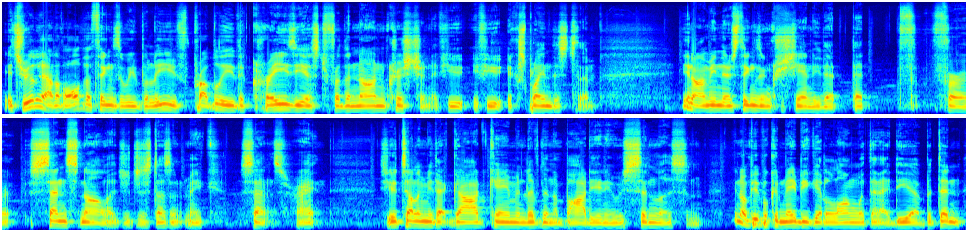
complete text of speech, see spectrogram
it's really out of all the things that we believe, probably the craziest for the non-Christian. If you if you explain this to them, you know, I mean, there's things in Christianity that that f- for sense knowledge, it just doesn't make sense, right? So you're telling me that God came and lived in a body and he was sinless, and you know, people could maybe get along with that idea, but then,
